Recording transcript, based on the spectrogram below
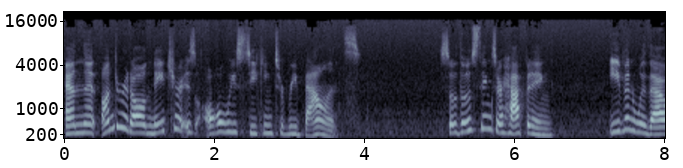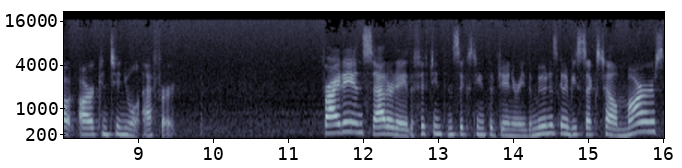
And that under it all nature is always seeking to rebalance. So those things are happening even without our continual effort. Friday and Saturday, the 15th and 16th of January, the moon is going to be sextile. Mars,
